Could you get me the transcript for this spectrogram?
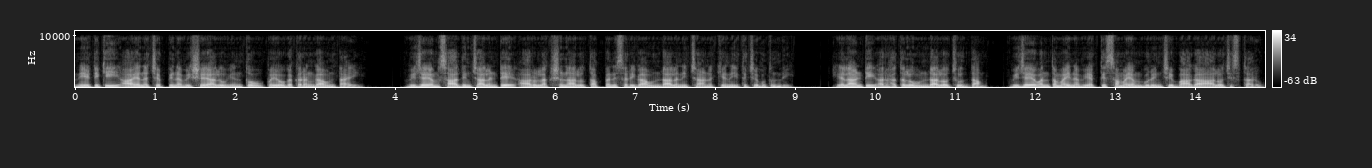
నేటికీ ఆయన చెప్పిన విషయాలు ఎంతో ఉపయోగకరంగా ఉంటాయి. విజయం సాధించాలంటే ఆరు లక్షణాలు తప్పనిసరిగా ఉండాలని చాణక్య నీతి చెబుతుంది. ఎలాంటి అర్హతలు ఉండాలో చూద్దాం. విజయవంతమైన వ్యక్తి సమయం గురించి బాగా ఆలోచిస్తారు.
